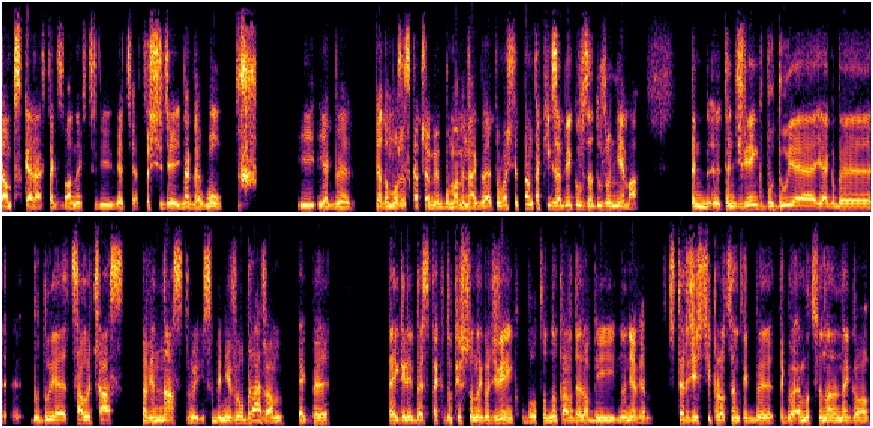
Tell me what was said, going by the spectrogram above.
jumpscarach tak zwanych, czyli wiecie, coś się dzieje i nagle wow, i jakby wiadomo, że skaczemy, bo mamy nagle, to właśnie tam takich zabiegów za dużo nie ma. Ten, e, ten dźwięk buduje jakby, buduje cały czas pewien nastrój i sobie nie wyobrażam jakby tej gry bez tak dopieszczonego dźwięku, bo to naprawdę robi, no nie wiem, 40% jakby tego emocjonalnego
